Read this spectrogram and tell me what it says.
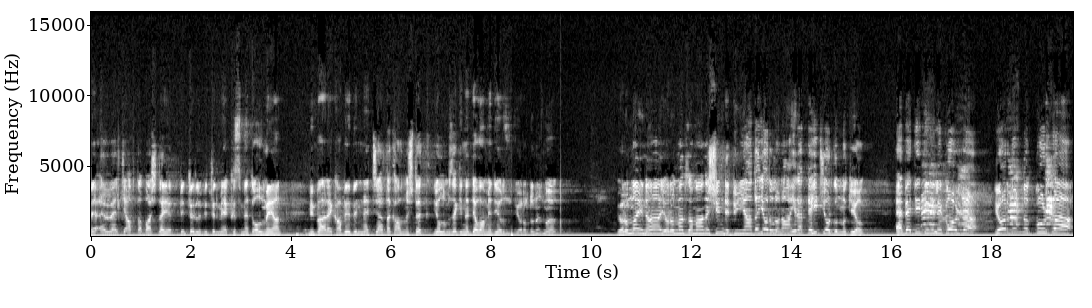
ve evvelki hafta başlayıp bir türlü bitirmeye kısmet olmayan mübarek Habib'in Neccar'da kalmıştık. Yolumuza yine devam ediyoruz. Yoruldunuz mu? Yorulmayın ha. Yorulmak zamanı şimdi. Dünyada yorulun. Ahirette hiç yorgunluk yok. Ebedi dirilik orada. Yorgunluk burada.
